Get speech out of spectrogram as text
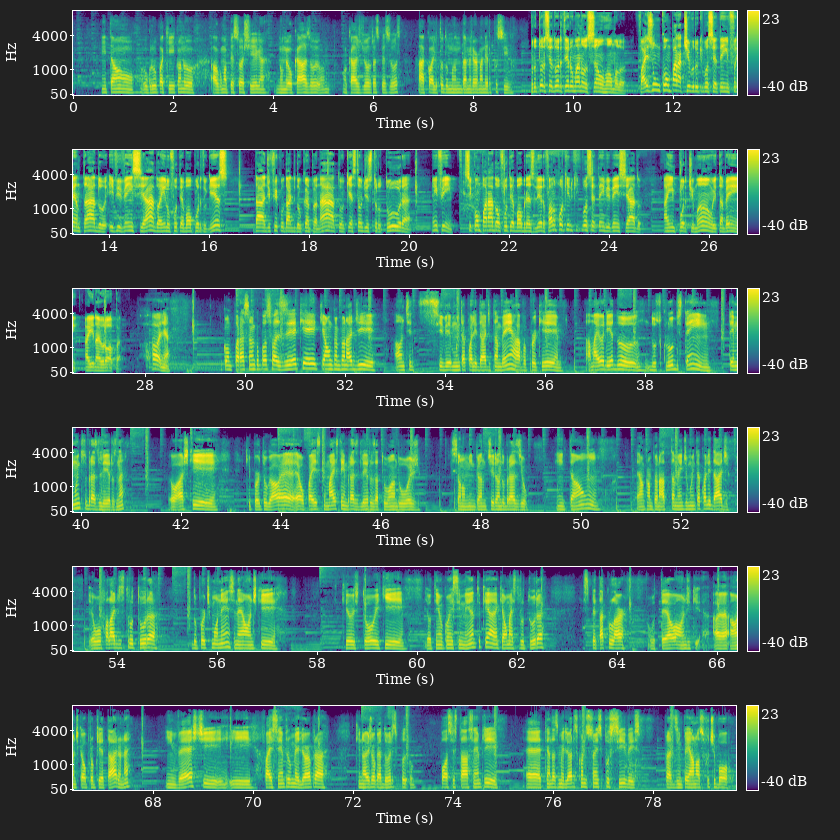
Então, o grupo aqui, quando alguma pessoa chega, no meu caso, ou no caso de outras pessoas, acolhe todo mundo da melhor maneira possível. Para o torcedor ter uma noção, Rômulo, faz um comparativo do que você tem enfrentado e vivenciado aí no futebol português, da dificuldade do campeonato, questão de estrutura, enfim, se comparado ao futebol brasileiro, fala um pouquinho do que você tem vivenciado aí em Portimão e também aí na Europa. Olha, comparação que eu posso fazer é que, que é um campeonato de onde se vê muita qualidade também, Rafa, porque a maioria do, dos clubes tem, tem muitos brasileiros, né? Eu acho que, que Portugal é, é o país que mais tem brasileiros atuando hoje, se eu não me engano, tirando o Brasil. Então, é um campeonato também de muita qualidade. Eu vou falar de estrutura do Portimonense, né, onde que, que eu estou e que eu tenho conhecimento que é, que é uma estrutura espetacular. O Theo, onde que, onde que é o proprietário, né, investe e, e faz sempre o melhor para que nós jogadores possa estar sempre é, tendo as melhores condições possíveis para desempenhar o nosso futebol.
